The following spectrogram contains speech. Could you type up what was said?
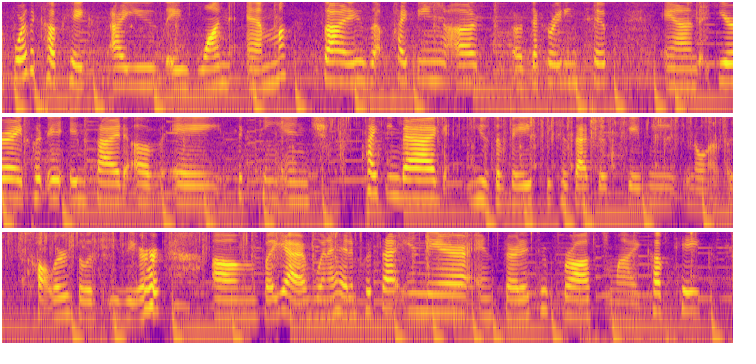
for the cupcakes, I used a 1M size piping uh, decorating tip. And here I put it inside of a 16 inch piping bag. Used a vase because that just gave me, you know, it's taller so it's easier. Um, but yeah, I went ahead and put that in there and started to frost my cupcakes.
